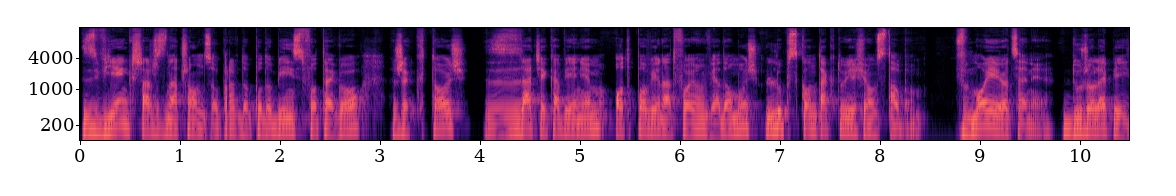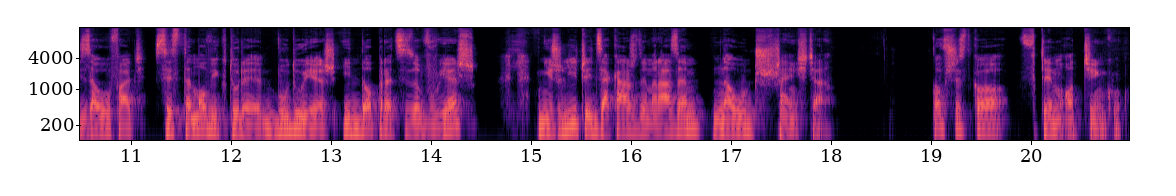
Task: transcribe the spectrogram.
zwiększasz znacząco prawdopodobieństwo tego, że ktoś z zaciekawieniem odpowie na Twoją wiadomość lub skontaktuje się z Tobą. W mojej ocenie dużo lepiej zaufać systemowi, który budujesz i doprecyzowujesz, niż liczyć za każdym razem na łódź szczęścia. To wszystko w tym odcinku.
